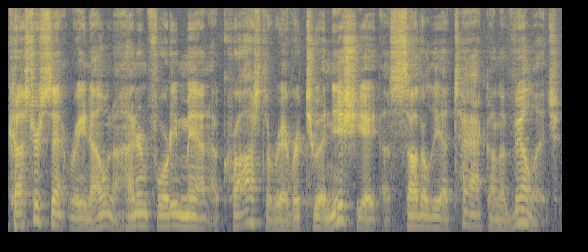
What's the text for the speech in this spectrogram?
Custer sent Reno and 140 men across the river to initiate a southerly attack on the village.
